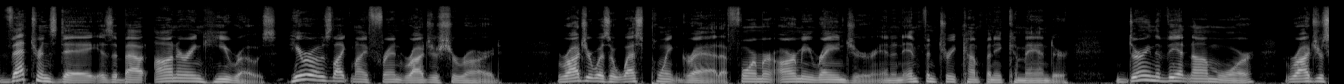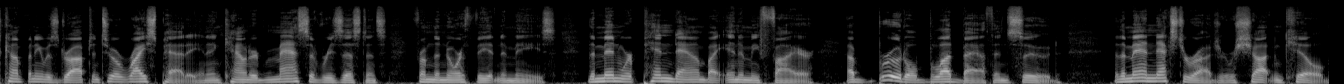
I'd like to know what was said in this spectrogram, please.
Veterans Day is about honoring heroes, heroes like my friend Roger Sherrard. Roger was a West Point grad, a former Army Ranger, and an infantry company commander. During the Vietnam War, Roger's company was dropped into a rice paddy and encountered massive resistance from the North Vietnamese. The men were pinned down by enemy fire. A brutal bloodbath ensued. The man next to Roger was shot and killed.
